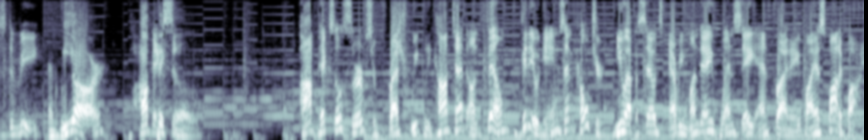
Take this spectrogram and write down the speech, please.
is the V. and we are Pop Pixel. Pop Pixel serves your fresh weekly content on film, video games, and culture. New episodes every Monday, Wednesday, and Friday via Spotify,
